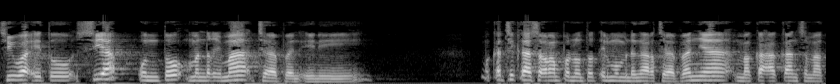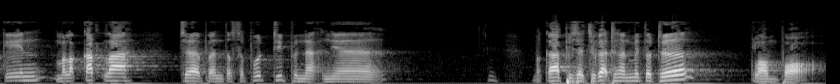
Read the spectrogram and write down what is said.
jiwa itu siap untuk menerima jawaban ini. Maka jika seorang penuntut ilmu mendengar jawabannya, maka akan semakin melekatlah jawaban tersebut di benaknya. Maka bisa juga dengan metode kelompok.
